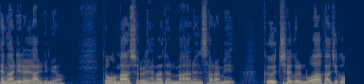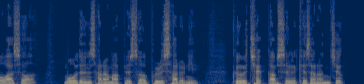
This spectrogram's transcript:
행한 일을 알리며 또 마술을 행하던 많은 사람이 그 책을 모아 가지고 와서 모든 사람 앞에서 불사르니 그 책값을 계산한 즉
